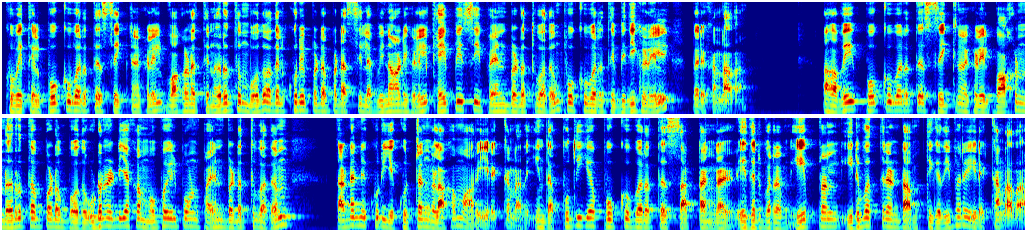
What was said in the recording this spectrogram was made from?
குவைத்தில் போக்குவரத்து சிக்னல்களில் வாகனத்தை நிறுத்தும் போது அதில் குறிப்பிடப்பட்ட சில வினாடிகளில் கைபேசி பயன்படுத்துவதும் போக்குவரத்து விதிகளில் வருகின்றது ஆகவே போக்குவரத்து சிக்னல்களில் வாகனம் நிறுத்தப்படும் போது உடனடியாக மொபைல் போன் பயன்படுத்துவதும் தண்டனைக்குரிய குற்றங்களாக மாறியிருக்கிறது. இந்த புதிய போக்குவரத்து சட்டங்கள் எதிர்வரும் ஏப்ரல் இருபத்தி ரெண்டாம் தேதி வரை இருக்கின்றது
